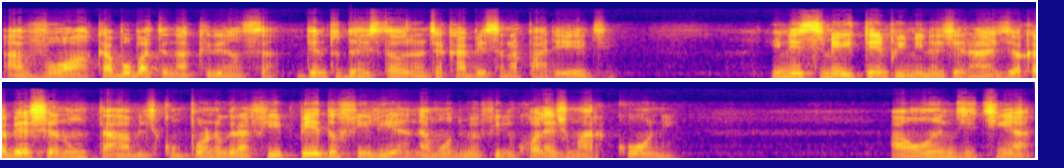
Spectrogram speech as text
a avó acabou batendo a criança dentro do restaurante, a cabeça na parede. E nesse meio tempo, em Minas Gerais, eu acabei achando um tablet com pornografia e pedofilia na mão do meu filho no colégio Marconi, aonde tinha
